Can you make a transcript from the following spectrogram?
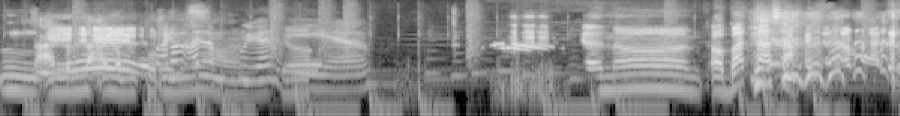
Mm, alam na alam ko rin Parang alam ko yan Yo. eh. Ganon. O, ba't nasa akin na naman?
